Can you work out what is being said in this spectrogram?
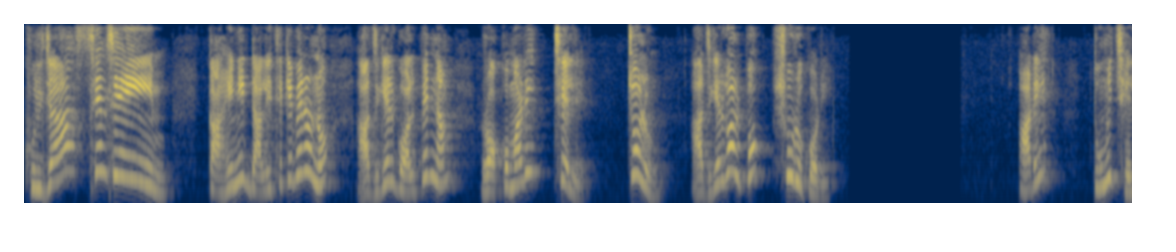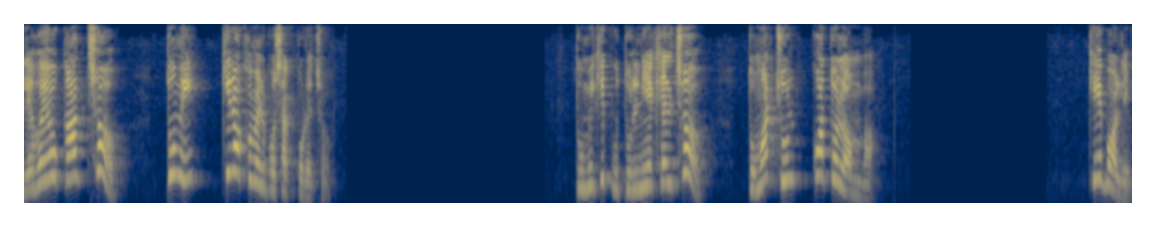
খুলজা, সিম সিম। কাহিনীর ডালি থেকে বেরোনো আজকের গল্পের নাম রকমারি ছেলে। চলুন, আজকের গল্প শুরু করি। আরে, তুমি ছেলে হয়েও কাঁদছ? তুমি কি রকমের পোশাক পরেছ? তুমি কি পুতুল নিয়ে খেলছ? তোমার চুল কত লম্বা? কে বলে,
